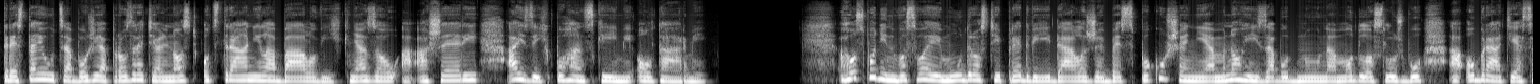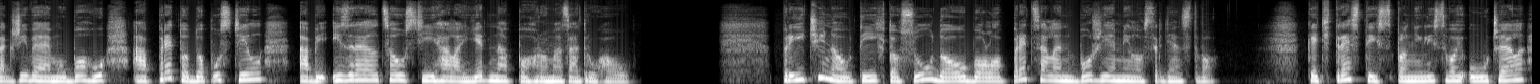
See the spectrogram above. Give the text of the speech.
Trestajúca Božia prozreteľnosť odstránila bálových kňazov a ašéry aj s ich pohanskými oltármi. Hospodin vo svojej múdrosti predvídal, že bez pokušenia mnohí zabudnú na modloslužbu a obrátia sa k živému Bohu a preto dopustil, aby Izraelcov stíhala jedna pohroma za druhou. Príčinou týchto súdov bolo predsa len Božie milosrdenstvo. Keď tresty splnili svoj účel,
